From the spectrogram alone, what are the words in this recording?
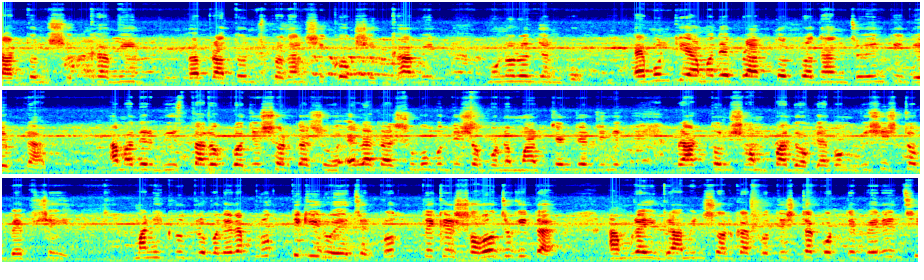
প্রাক্তন শিক্ষাবিদ প্রাক্তন প্রধান শিক্ষক, শিক্ষাবিদ মনোরঞ্জন গুপ এমনকি আমাদের প্রাক্তন প্রধান জয়ন্তী দেবনাথ, আমাদের বিস্তারক প্রজেশ সরকার সহ এলাকার শুভবুদ্ধি সম্পন্ন মার্চেন্টের যিনি প্রাক্তন সম্পাদক এবং বিশিষ্ট ব্যবসায়ী মানিক রুদ্রপাল এরা প্রত্যেকেই রয়েছেন। প্রত্যেকের সহযোগিতা আমরা এই গ্রামীণ সরকার প্রতিষ্ঠা করতে পেরেছি।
